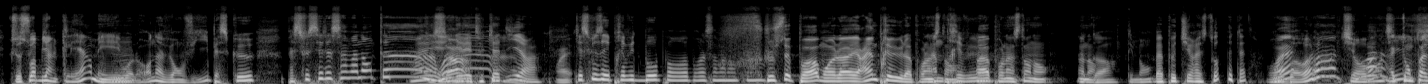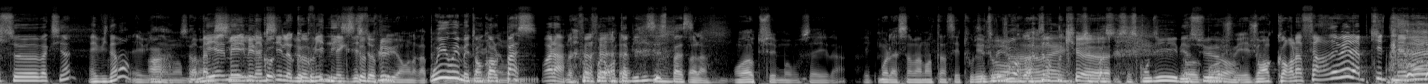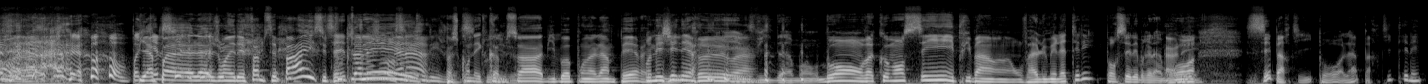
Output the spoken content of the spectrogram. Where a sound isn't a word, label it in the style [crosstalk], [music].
Que ce soit bien clair, mais Mm. voilà, on avait envie parce que parce que c'est la Saint-Valentin. Ouais, il y Voilà. a des trucs à dire. Qu'est-ce que vous avez prévu de beau pour, pour la Saint-Valentin? Je sais pas, moi là, y a rien de prévu là pour Rien de l'instant. prévu Ah, pour l'instant non. Non, non. Bah, petit resto, peut-être. Ouais. bah voilà, un petit romantique. Avec ton passe euh, vaccinal Évidemment. Évidemment. Ah, ça Bah, va. même Mais- si, mais- mais même le si le co- le Covid Covid n'existe plus, plus. on le rappelle. Oui, oui, mais t'as encore le pass. Voilà. Faut, faut le rentabiliser ce passe. Voilà. Ouais, tu sais, moi, vous savez, là, avec moi, la Saint-Valentin, c'est tous les C'est tous jours. les jours, hein, ouais. [laughs] donc, euh, pas- C'est ce qu'on dit, bien oh, sûr. bon, je, vais, je vais encore la faire rêver, la petite, mais bon. euh, [laughs] Puis y a pas la journée des femmes, c'est pareil, c'est toute l'année. jours, c'est C'est- tous les jours, Parce qu'on est comme jours. ça, à Bebop, on a l'impair. et On est puis-. [laughs] Évidemment. Bon, on va commencer et puis ben, on va allumer la télé pour célébrer l'amour. Allez. C'est parti pour la partie télé.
